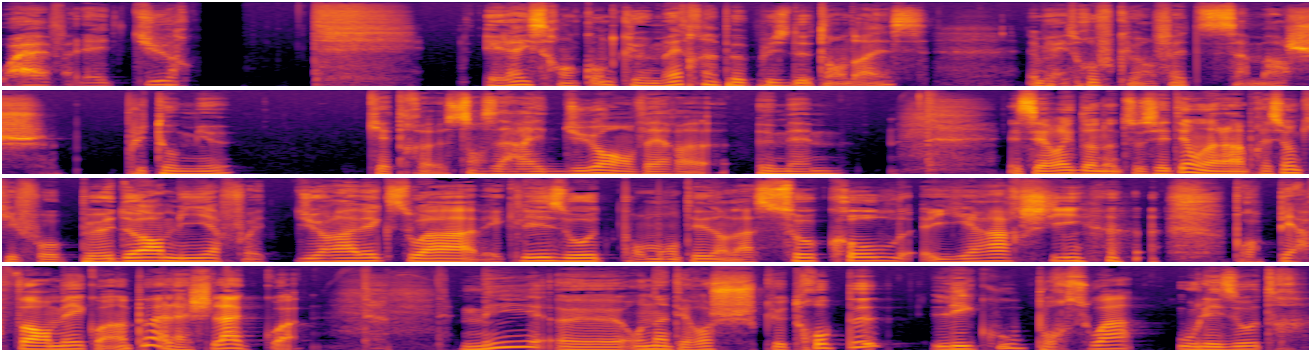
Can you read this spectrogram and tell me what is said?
ouais, fallait être dur. Et là, ils se rendent compte que mettre un peu plus de tendresse, eh bien, ils trouvent qu'en fait, ça marche plutôt mieux qu'être sans arrêt dur envers euh, eux-mêmes. Et c'est vrai que dans notre société, on a l'impression qu'il faut peu dormir, faut être dur avec soi, avec les autres, pour monter dans la so-called hiérarchie, pour performer, quoi, un peu à la schlag, quoi. Mais euh, on n'interroge que trop peu les coups pour soi ou les autres.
